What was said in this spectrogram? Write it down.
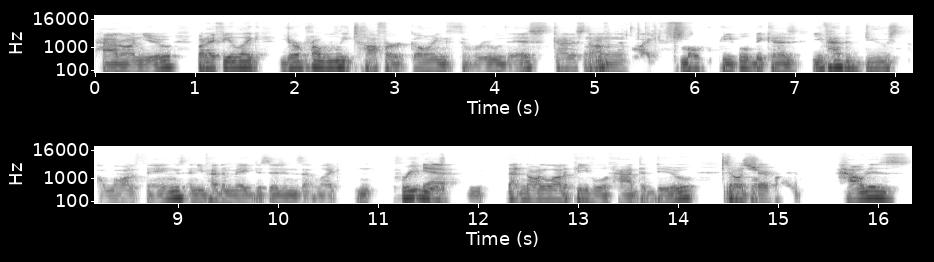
had on you, but I feel like you're probably tougher going through this kind of stuff Mhm. than like most people because you've had to do a lot of things and you've had to make decisions that like n- previously that not a lot of people have had to do. So That's it's true. like, how does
